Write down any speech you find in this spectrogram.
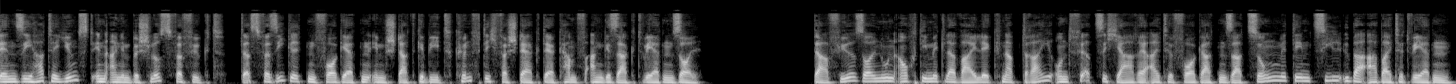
Denn sie hatte jüngst in einem Beschluss verfügt, dass versiegelten Vorgärten im Stadtgebiet künftig verstärkt der Kampf angesagt werden soll. Dafür soll nun auch die mittlerweile knapp 43 Jahre alte Vorgartensatzung mit dem Ziel überarbeitet werden,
